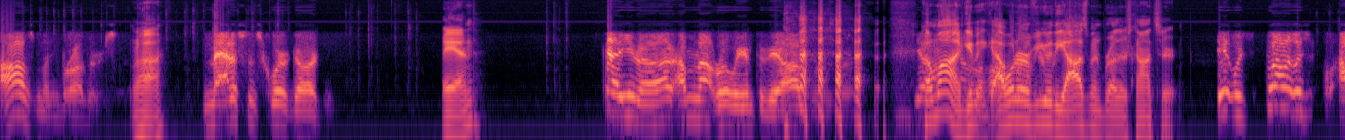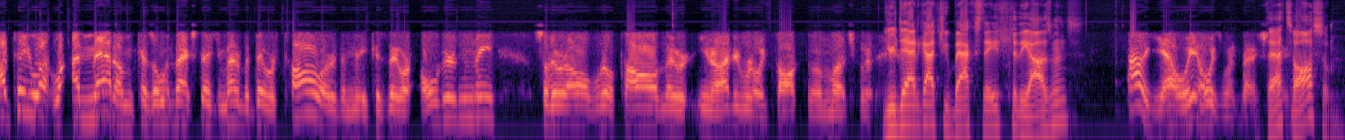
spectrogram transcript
Osmond Brothers, Uh huh. Madison Square Garden. And Yeah, you know, I, I'm not really into the Osmond. but, yeah, come on, give me. I want to review the Osmond Brothers concert. It was well. It was. I'll tell you what. I met them because I went backstage and met them, but they were taller than me because they were older than me. So they were all real tall, and they were. You know, I didn't really talk to them much, but Your dad got you backstage to the Osmonds. oh yeah, we always went backstage. That's awesome.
